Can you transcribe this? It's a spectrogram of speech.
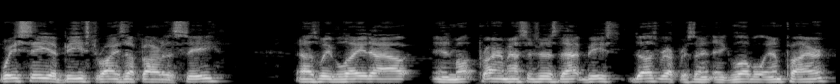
we see a beast rise up out of the sea. As we've laid out in prior messages, that beast does represent a global empire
